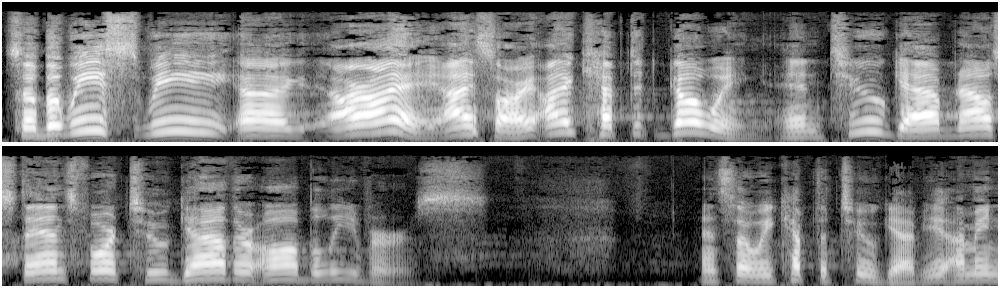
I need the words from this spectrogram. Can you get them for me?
So, but we, we, uh, all right, I sorry, I kept it going, and two gab now stands for to gather all believers. And so we kept the two gab. I mean,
